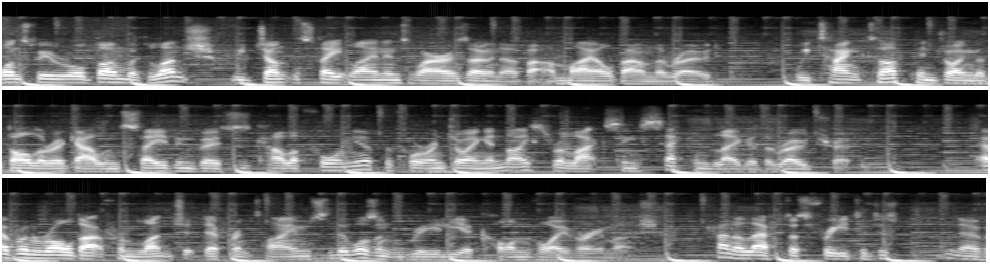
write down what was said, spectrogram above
Once we were all done with lunch, we jumped the state line into Arizona, about a mile down the road. We tanked up, enjoying the dollar a gallon saving versus California, before enjoying a nice relaxing second leg of the road trip. Everyone rolled out from lunch at different times, so there wasn't really a convoy very much. Kind of left us free to just, you know,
